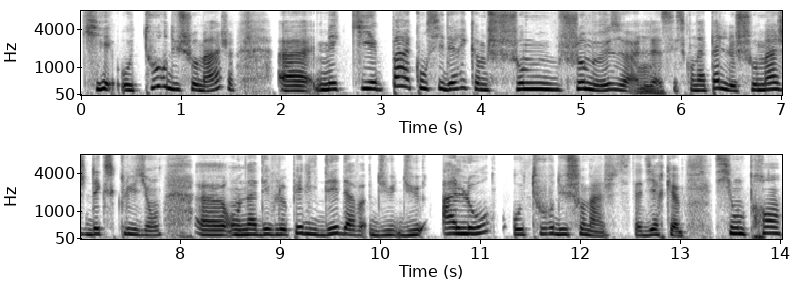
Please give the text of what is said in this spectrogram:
qui est autour du chômage, euh, mais qui est pas considérée comme chômeuse. Mmh. C'est ce qu'on appelle le chômage d'exclusion. Euh, on a développé l'idée du, du halo autour du chômage. C'est-à-dire que si on prend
